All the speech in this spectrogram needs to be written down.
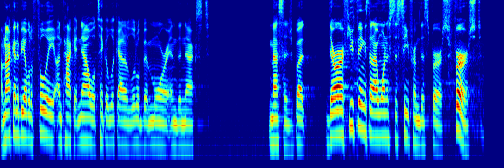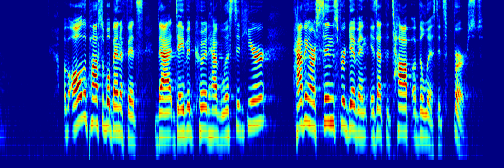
I'm not going to be able to fully unpack it now. We'll take a look at it a little bit more in the next message, but there are a few things that I want us to see from this verse. First, of all the possible benefits that David could have listed here, having our sins forgiven is at the top of the list. It's first.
